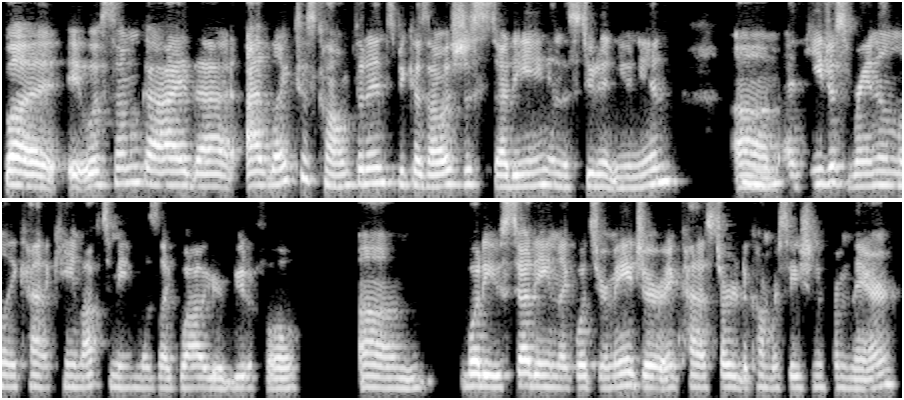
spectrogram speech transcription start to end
but it was some guy that I liked his confidence because I was just studying in the student union, um, and he just randomly kind of came up to me and was like, "Wow, you're beautiful. Um, what are you studying? Like, what's your major?" And kind of started a conversation from there.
